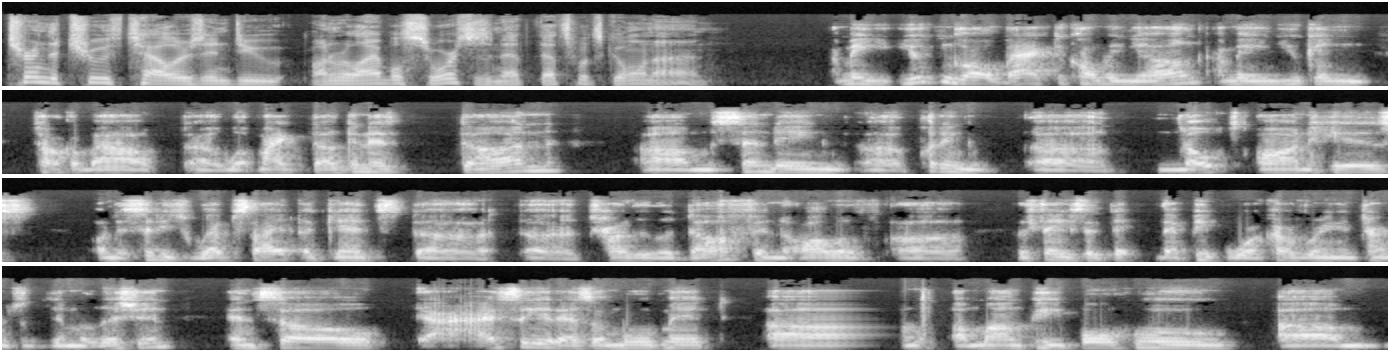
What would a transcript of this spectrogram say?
turn the truth tellers into unreliable sources, and that, that's what's going on. I mean, you can go back to Coleman Young. I mean, you can talk about uh, what Mike Duggan has done, um, sending, uh, putting uh, notes on his on the city's website against uh, uh, Charlie LeDuff and all of uh, the things that th- that people were covering in terms of demolition. And so, I see it as a movement um, among people who um,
